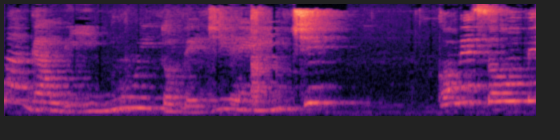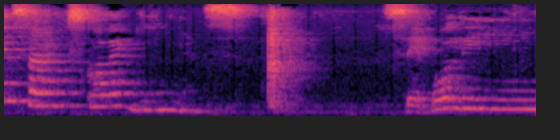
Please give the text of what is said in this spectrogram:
Magali, muito obediente, começou a pensar nos coleguinhas. Cebolinha,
